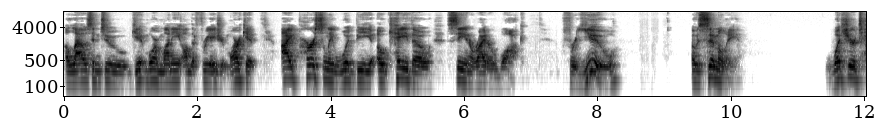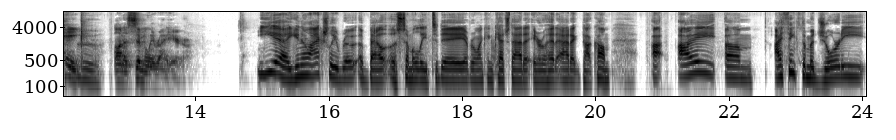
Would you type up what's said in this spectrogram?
allows him to get more money on the free agent market. I personally would be okay though seeing a Reiter walk. For you, Osemele, what's your take Ooh. on Osemele right here? Yeah, you know, I actually wrote about Osemele today. Everyone can catch that at arrowheadaddict.com. I, I um I think the majority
